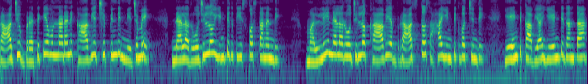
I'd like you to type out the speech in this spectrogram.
రాజు బ్రతికే ఉన్నాడని కావ్య చెప్పింది నిజమే. నెల రోజుల్లో ఇంటికి తీసుకొస్తానంది. మళ్ళీ నెల రోజుల్లో కావ్య రాజుతో సహా ఇంటికి వచ్చింది. ఏంటి కావ్య? ఏంటిదంతా?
